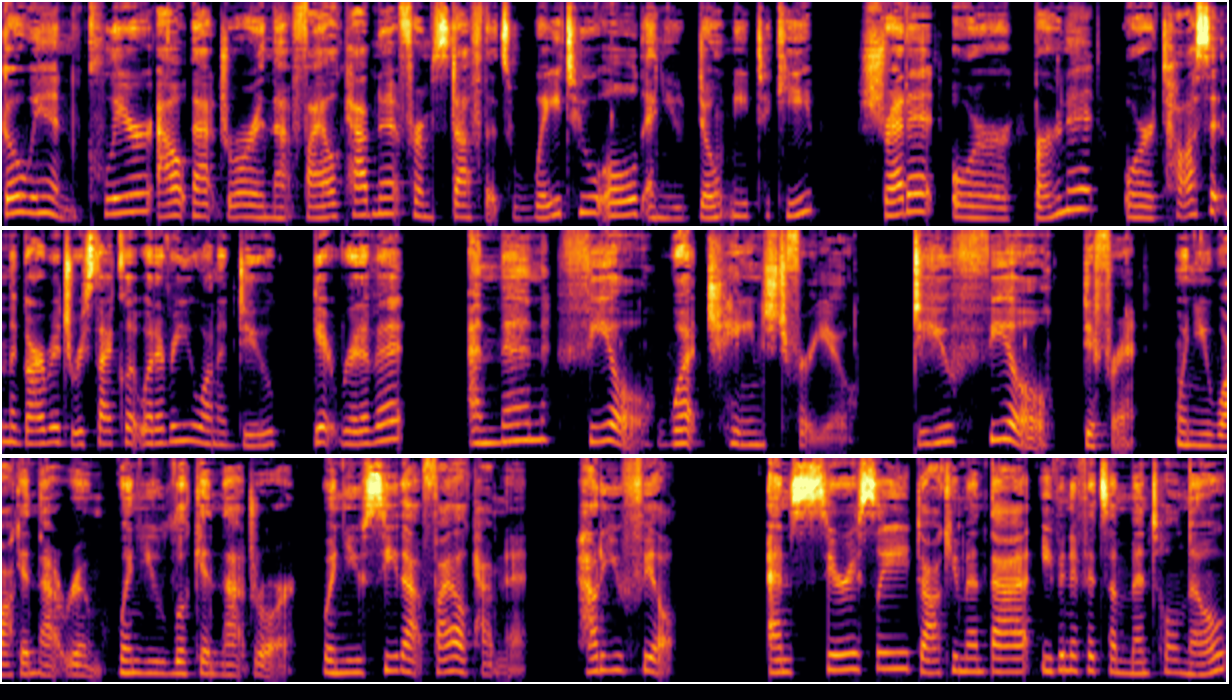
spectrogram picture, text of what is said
Go in, clear out that drawer in that file cabinet from stuff that's way too old and you don't need to keep. Shred it or burn it or toss it in the garbage, recycle it, whatever you want to do. Get rid of it and then feel what changed for you. Do you feel different when you walk in that room, when you look in that drawer, when you see that file cabinet? How do you feel? And seriously document that, even if it's a mental note.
